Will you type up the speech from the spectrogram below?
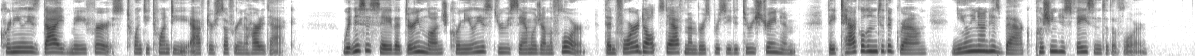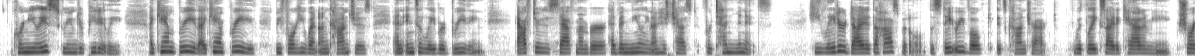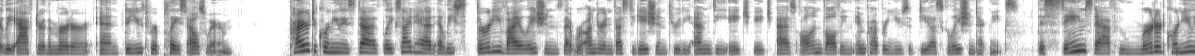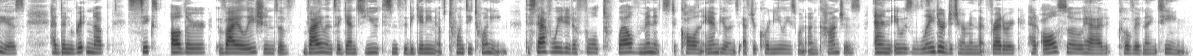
Cornelius died May 1st, 2020, after suffering a heart attack. Witnesses say that during lunch, Cornelius threw a sandwich on the floor. Then four adult staff members proceeded to restrain him. They tackled him to the ground, kneeling on his back, pushing his face into the floor. Cornelius screamed repeatedly, I can't breathe, I can't breathe, before he went unconscious and into labored breathing, after the staff member had been kneeling on his chest for 10 minutes. He later died at the hospital. The state revoked its contract with Lakeside Academy shortly after the murder, and the youth were placed elsewhere. Prior to Cornelius' death, Lakeside had at least 30 violations that were under investigation through the MDHHS, all involving improper use of de escalation techniques. The same staff who murdered Cornelius had been written up six other violations of violence against youth since the beginning of 2020. The staff waited a full 12 minutes to call an ambulance after Cornelius went unconscious, and it was later determined that Frederick had also had COVID 19.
